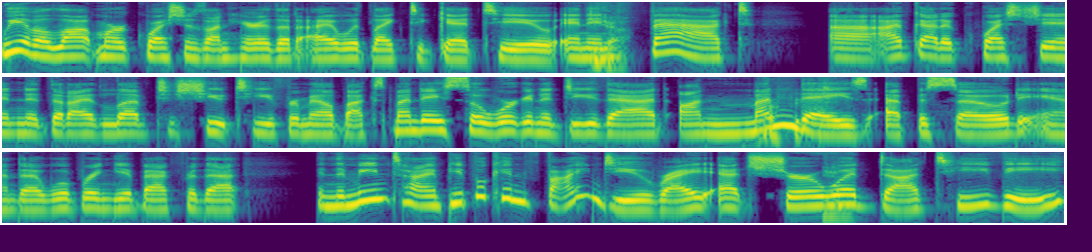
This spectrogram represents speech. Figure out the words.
We have a lot more questions on here that I would like to get to. And in yeah. fact, uh, I've got a question that I'd love to shoot to you for Mailbox Monday. So we're going to do that on Monday's Perfect. episode, and uh, we'll bring you back for that. In the meantime, people can find you right at sherwood.tv. Yeah.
